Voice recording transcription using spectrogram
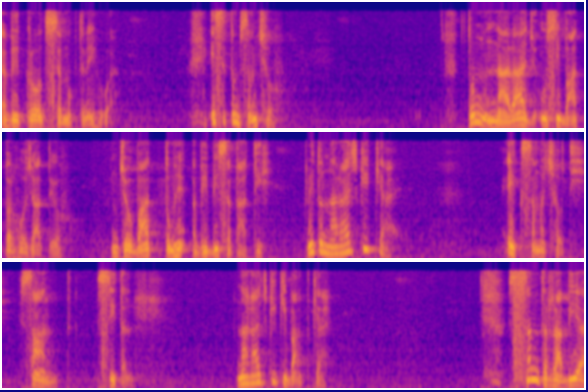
अभी क्रोध से मुक्त नहीं हुआ। इसे तुम समझो। तुम नाराज़ उसी बात पर हो जाते हो। जो बात तुम्हें अभी भी सताती नहीं तो नाराज़गी क्या है? एक समझ होती, शांत, शीतल। नाराज़गी की बात क्या है? संत राबिया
